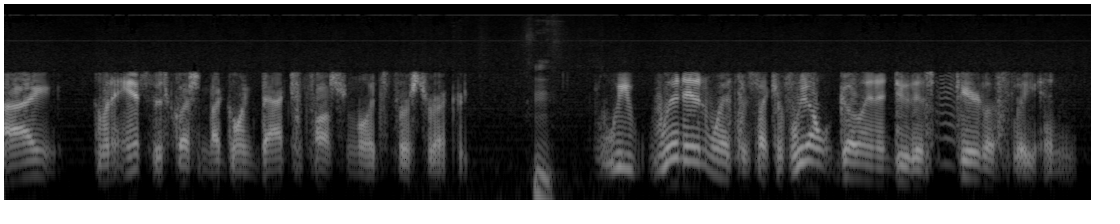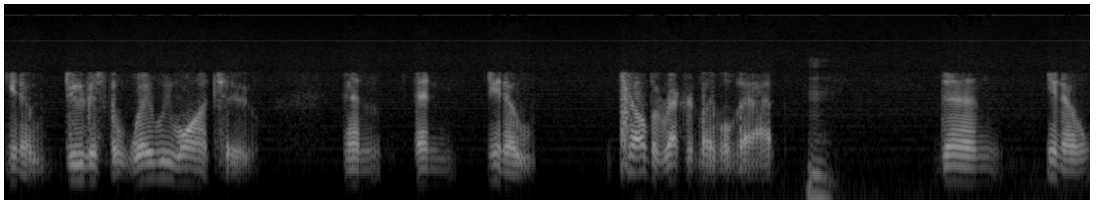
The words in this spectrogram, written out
I I'm going to answer this question by going back to Foster and Lloyd's first record. Hmm. We went in with it's like if we don't go in and do this fearlessly and you know do this the way we want to, and and you know tell the record label that, hmm. Then you know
